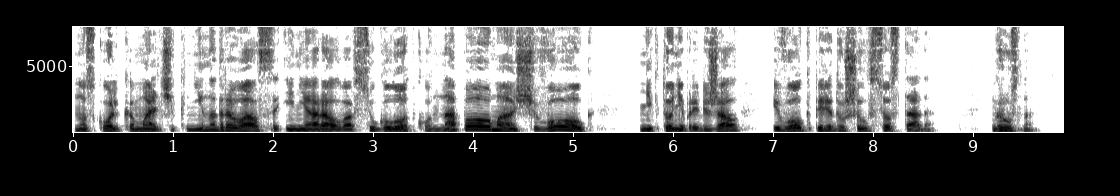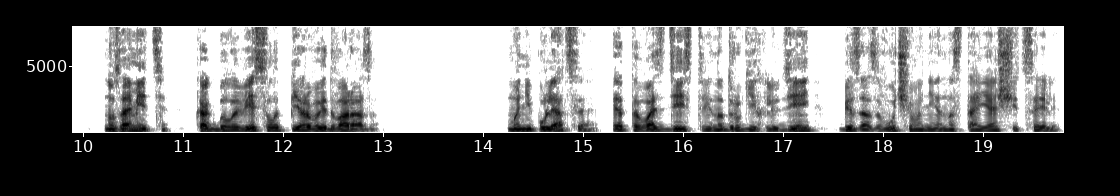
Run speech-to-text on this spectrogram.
но сколько мальчик не надрывался и не орал во всю глотку «На помощь! Волк!», никто не прибежал, и волк передушил все стадо. Грустно. Но заметьте, как было весело первые два раза. Манипуляция – это воздействие на других людей без озвучивания настоящей цели.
